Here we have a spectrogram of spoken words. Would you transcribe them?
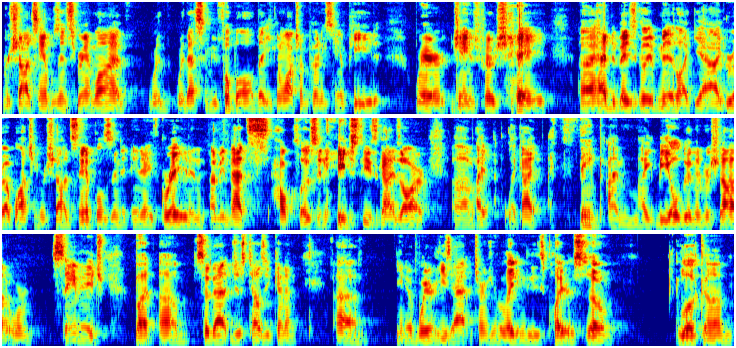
Rashad Samples Instagram Live with with SMU football that you can watch on Pony Stampede, where James Proche uh, had to basically admit, like, yeah, I grew up watching Rashad Samples in, in eighth grade, and I mean that's how close in age these guys are. Um, I like I, I think I might be older than Rashad or same age, but um, so that just tells you kind of um, you know where he's at in terms of relating to these players. So look. Um,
